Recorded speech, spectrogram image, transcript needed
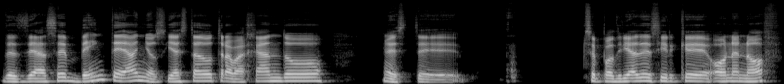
desde hace 20 años y ha estado trabajando, este, se podría decir que on and off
